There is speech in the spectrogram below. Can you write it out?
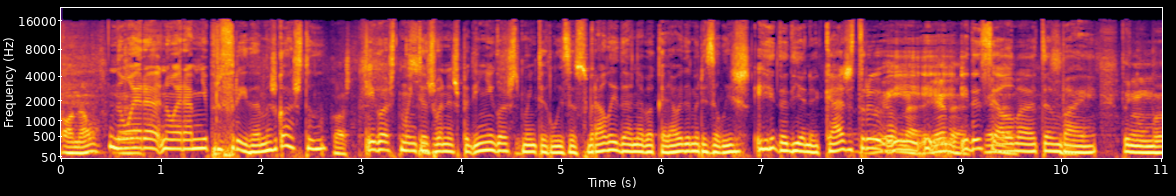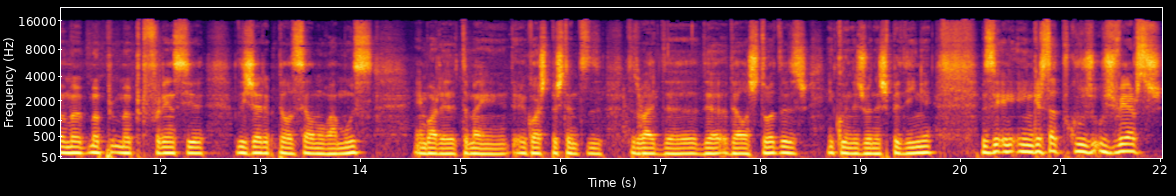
ou não. Não, é. era, não era a minha preferida, mas gosto. Gosto. E gosto muito Sim. da Joana Espadinha, e gosto muito da Luísa Sobral e da Ana Bacalhau e da Marisa Liz e da Diana Castro e, e, e, da Selma também. Sim. Tenho uma, uma, uma, preferência ligeira pela Selma Amus embora também eu gosto bastante do trabalho de, de, delas todas, incluindo a Joana Espadinha. Mas é, é engraçado porque os, os, versos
